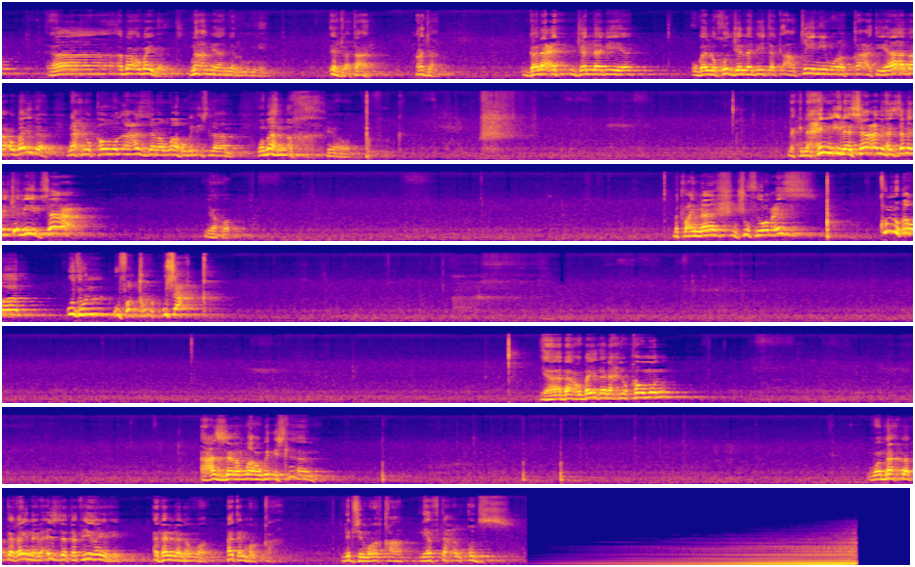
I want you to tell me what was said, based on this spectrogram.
يا أبا عبيدة. نعم يا أمير المؤمنين. ارجع تعال. رجع. قلع الجلابية وقال له خذ جلبيتك أعطيني مرقعتي. يا أبا عبيدة نحن قوم أعزنا الله بالإسلام. ومهما أخ يا رب. لكن نحن إلى ساعة من هالزمن الجميل ساعة. يا رب. بطلع نشوف يوم عز. كله هوان وذل وفقر وسحق. يا أبا عبيدة نحن قوم. أعزنا الله بالإسلام. ومهما ابتغينا العزة في غيره أذلنا الله. هات المرقعة. لبس المرقعة ليفتح القدس.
